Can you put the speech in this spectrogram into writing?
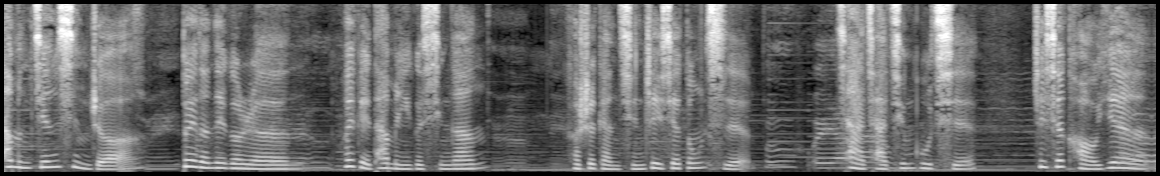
他们坚信着对的那个人会给他们一个心安，可是感情这些东西。恰恰经不起这些考验、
